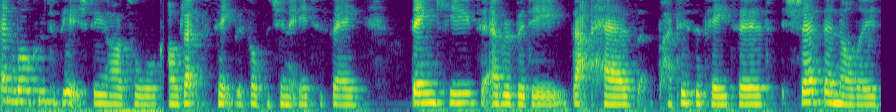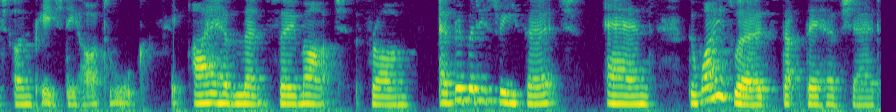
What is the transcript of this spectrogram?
and welcome to PhD Hard Talk. I would like to take this opportunity to say thank you to everybody that has participated, shared their knowledge on PhD Hard Talk. I have learnt so much from everybody's research and the wise words that they have shared.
